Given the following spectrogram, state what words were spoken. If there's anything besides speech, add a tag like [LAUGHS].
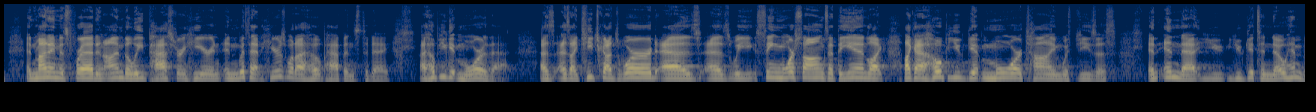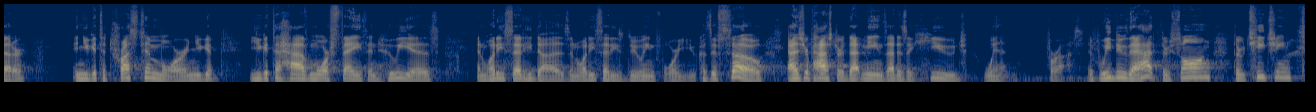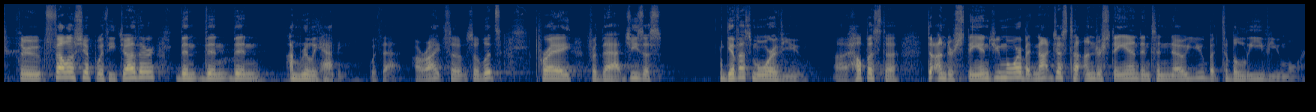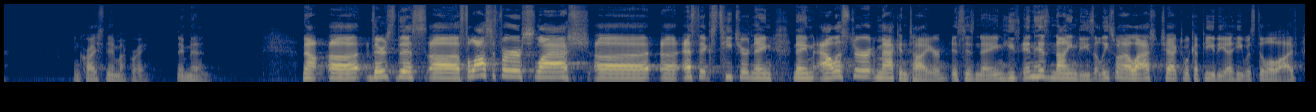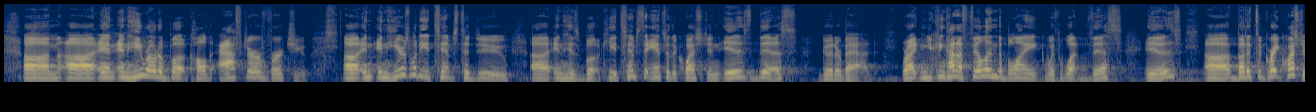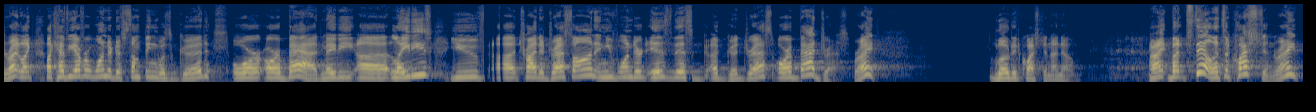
And, and my name is Fred, and I'm the lead pastor here. And, and with that, here's what I hope happens today I hope you get more of that. As, as I teach God's word, as, as we sing more songs at the end, like, like I hope you get more time with Jesus. And in that, you, you get to know him better, and you get to trust him more, and you get, you get to have more faith in who he is and what he said he does and what he said he's doing for you. Because if so, as your pastor, that means that is a huge win for us. If we do that through song, through teaching, through fellowship with each other, then, then, then I'm really happy with that. All right? So, so let's pray for that. Jesus, give us more of you. Uh, help us to, to understand you more, but not just to understand and to know you, but to believe you more. In Christ's name I pray. Amen. Now, uh, there's this uh, philosopher slash uh, uh, ethics teacher named, named Alasdair MacIntyre, is his name. He's in his 90s, at least when I last checked Wikipedia, he was still alive. Um, uh, and, and he wrote a book called After Virtue. Uh, and, and here's what he attempts to do in his book he attempts to answer the question is this good or bad? Right? And you can kind of fill in the blank with what this is, uh, but it's a great question, right? Like, like, have you ever wondered if something was good or, or bad? Maybe, uh, ladies, you've uh, tried a dress on and you've wondered, is this a good dress or a bad dress, right? Loaded question, I know. right? But still, it's a question, right?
